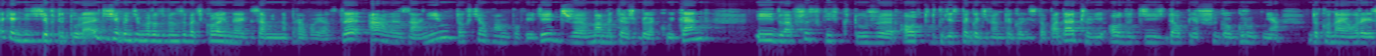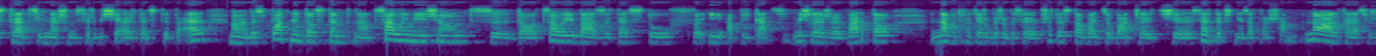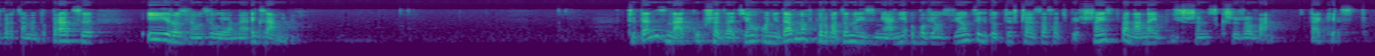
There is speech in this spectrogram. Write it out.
Tak jak widzicie w tytule, dzisiaj będziemy rozwiązywać kolejny egzamin na prawo jazdy, ale zanim to chciałam Wam powiedzieć, że mamy też Black Weekend i dla wszystkich, którzy od 29 listopada, czyli od dziś do 1 grudnia dokonają rejestracji w naszym serwisie ltesty.pl, mamy bezpłatny dostęp na cały miesiąc do całej bazy testów i aplikacji. Myślę, że warto, nawet chociażby, żeby sobie przetestować, zobaczyć, serdecznie zapraszamy. No ale teraz już wracamy do pracy i rozwiązujemy egzamin. Czy ten znak uprzedza Cię o niedawno wprowadzonej zmianie obowiązujących dotychczas zasad pierwszeństwa na najbliższym skrzyżowaniu? Tak jest.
